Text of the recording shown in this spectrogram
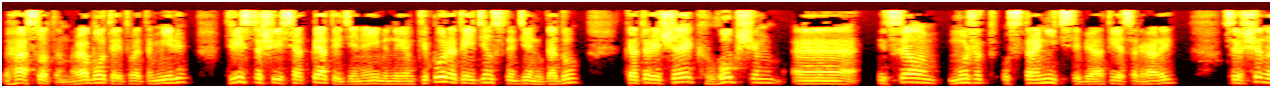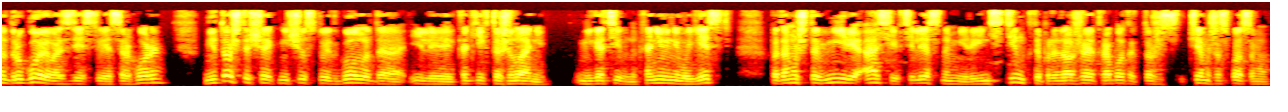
гасотан работает в этом мире. 365 день, а именно Йом-Кипур, это единственный день в году, который человек в общем э, и целом может устранить себя от Есар-горы, совершенно другое воздействие Эсергоры. Не то, что человек не чувствует голода или каких-то желаний негативных, они у него есть, потому что в мире Асии, в телесном мире, инстинкты продолжают работать тоже тем же способом,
